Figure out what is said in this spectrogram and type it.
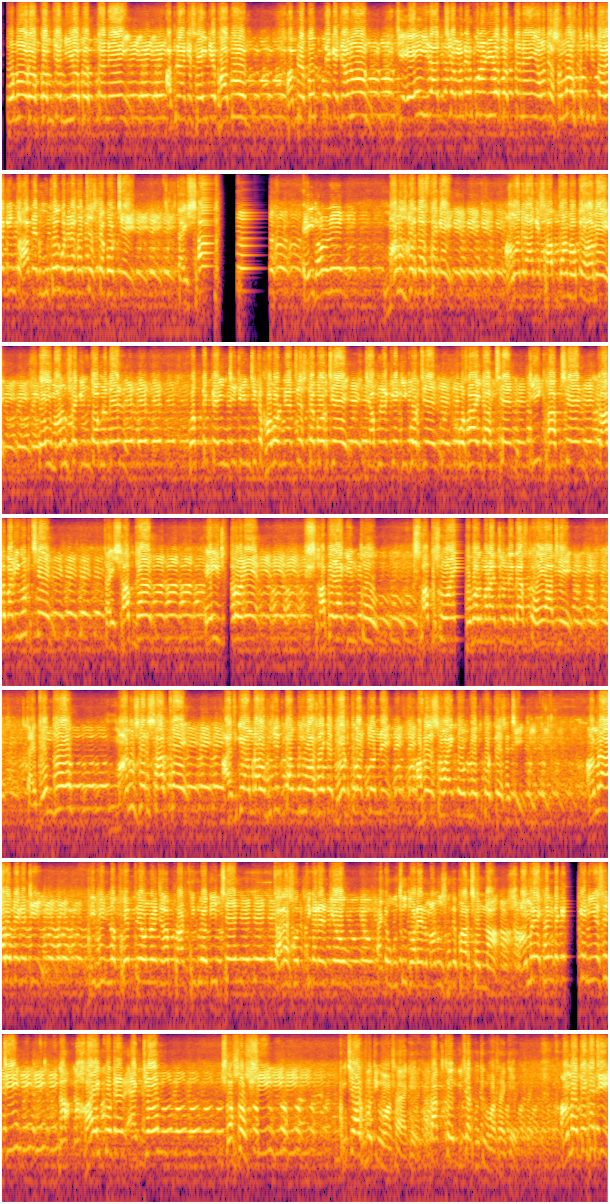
কোন রকম যে নিরাপত্তা নেই, আপনাকে সেইটা ভাবুন। আপনারা প্রত্যেকে জানুন যে এই রাজ্যে আমাদের কোনো নিরাপত্তা নেই। আমাদের সমস্ত কিছু তারা কিন্তু হাতের মুঠোয় করে রাখার চেষ্টা করছে। তাই এই ধরনের মানুষদের কাছ থেকে আমাদের আগে সাবধান হতে হবে। এই মানুষরা কিন্তু আপনাদের প্রত্যেকটা ইঞ্চিতে ইঞ্চিতে খবর নেওয়ার চেষ্টা করছে যে আপনারা কে কি করছেন, কোথায় যাচ্ছেন, কি খাচ্ছেন, কার বাড়ি উঠছেন তাই সাবধান। এই ধরনের সাপেরা কিন্তু সব সময় প্রবল মারার জন্য ব্যস্ত হয়ে আছে। তাই বন্ধু মানুষের স্বার্থে আজকে আমরা অভিজিৎ গাঙ্গুলি মহাশয়কে ভোট দেওয়ার জন্য আপনাদের সবাইকে অনুরোধ করতে এসেছি। আমরা আরও দেখেছি বিভিন্ন ক্ষেত্রে ওনারা যেসব প্রার্থীগুলো দিচ্ছেন, তারা সত্যিকারের কেউ একটা উঁচু দরের মানুষ হতে পারছেন না। আমরা এখান থেকে নিয়ে এসেছি? না, হাইকোর্টের একজন যশস্বী বিচারপতি মহাশয়কে, প্রাক্তন বিচারপতি মহাশয়কে। আমরা দেখেছি,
